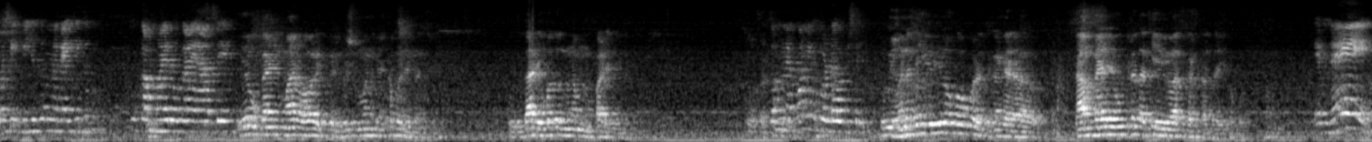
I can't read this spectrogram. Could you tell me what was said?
પછી બીજું તમને કાંઈ કીધું? તું કામ માર્યો કાંઈ આ તે? એવું કાંઈ મારવા વાળી કરી. પછી મને કઈ ખબર જ નથી. ગાડી હોતો નામનું પાડી દીધું. તમને કોની ઉપર ડાઉટ છે? મને તો એ લોકો ઉપર હતું કારણ કે રામ પહેલે ઉતરતા કે એવી વાત કરતા હતા એ લોકો. એમ નહીં?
